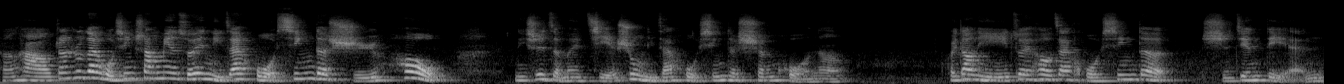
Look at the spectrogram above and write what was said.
很好，专注在火星上面。所以你在火星的时候。你是怎么结束你在火星的生活呢？回到你最后在火星的时间点。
